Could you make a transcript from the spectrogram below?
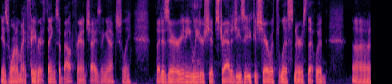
is one of my favorite things about franchising actually but is there any leadership strategies that you could share with the listeners that would uh,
